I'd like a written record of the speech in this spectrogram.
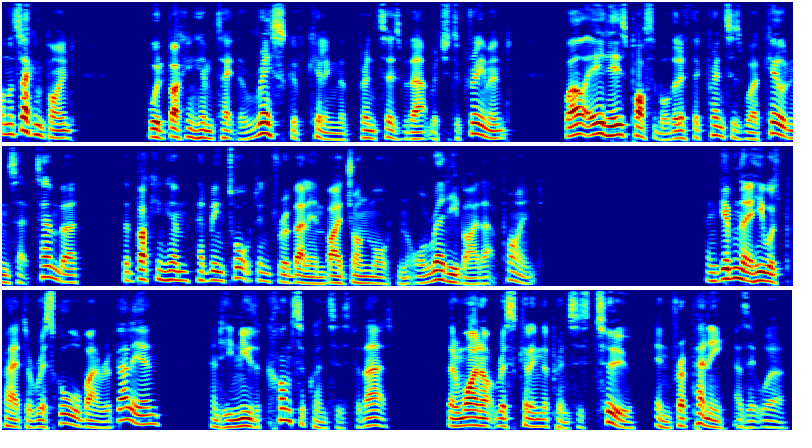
On the second point, would Buckingham take the risk of killing the princes without Richard's agreement? Well, it is possible that if the princes were killed in September, that Buckingham had been talked into rebellion by John Morton already by that point. And given that he was prepared to risk all by rebellion, and he knew the consequences for that, then why not risk killing the princes too, in for a penny, as it were?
